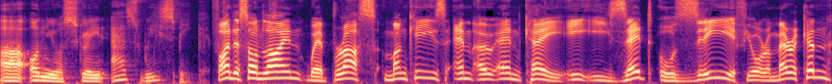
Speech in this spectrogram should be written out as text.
are on your screen as we speak. Find us online. We're Brass Monkeys, M O N K E E Z or Z if you're American.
